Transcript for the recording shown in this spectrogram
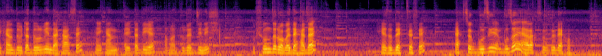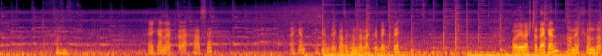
এখানে দুইটা দূরবীন দেখা আছে। এখান এটা দিয়ে আপনার দূরের জিনিস খুব সুন্দরভাবে দেখা যায়। সে তো দেখতেছে। এক চোখ বুঝিয়ে বুঝোয় আর এক চোখ দিয়ে দেখো। এখানে একটা রাখা আছে। দেখেন, এখান থেকে কত সুন্দর লাগছে দেখতে। পরিবেশটা দেখেন, অনেক সুন্দর।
